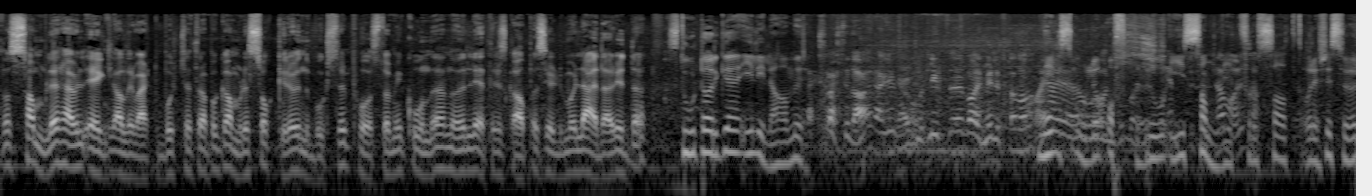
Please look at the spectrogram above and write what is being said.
Noen samler har jeg vel egentlig aldri vært, bortsett fra på gamle sokker og underbukser, påstår min kone når hun leter i skapet og sier du må lære deg å rydde. Stortorget i Lillehammer. Det er ikke så verst i dag. Det er kommet litt varme i lufta nå. Nils Ole Oftebro i Sandvik Flossat og regissør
